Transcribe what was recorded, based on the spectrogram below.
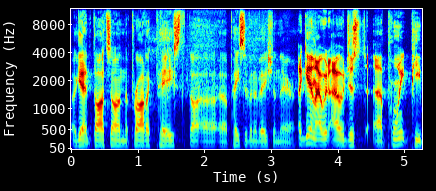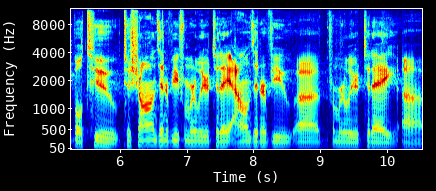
again, thoughts on the product pace, th uh, uh, pace of innovation there. Again, I would, I would just uh, point people to, to Sean's interview from earlier today, Alan's interview uh, from earlier today. Uh,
